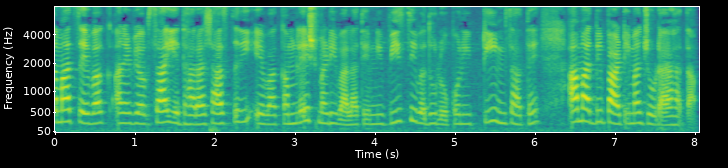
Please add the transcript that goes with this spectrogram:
સમાજસેવક અને વ્યવસાયી ધારાશાસ્ત્રી એવા કમલેશ મળીવાલા તેમની વીસથી વધુ લોકોની ટીમ સાથે આમ આદમી પાર્ટીમાં જોડાયા હતા.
